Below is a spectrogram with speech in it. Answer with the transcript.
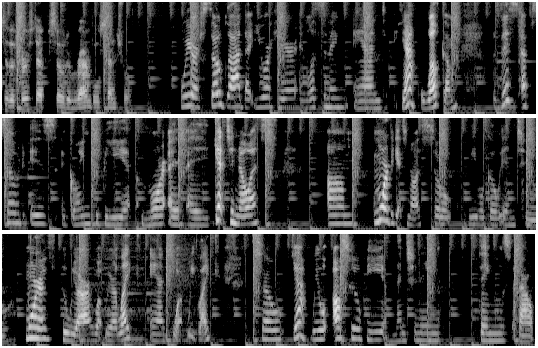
to the first episode of Ramble Central. We are so glad that you are here and listening, and yeah, welcome. This episode is going to be more of a get to know us, um, more of a get to know us. So we will go into more of who we are, what we are like, and what we like. So yeah, we will also be mentioning things about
